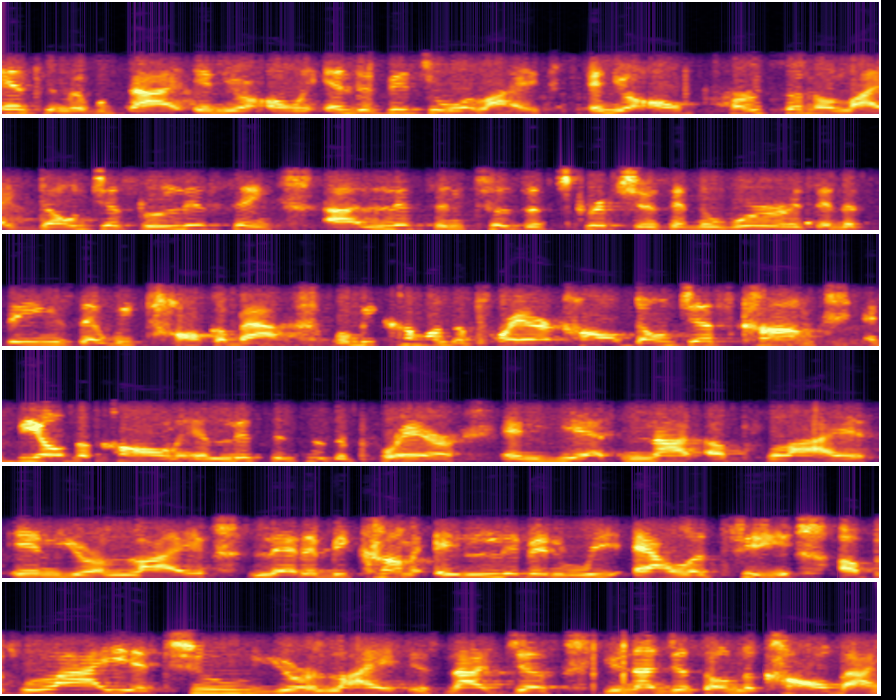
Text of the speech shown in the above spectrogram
intimate with God in your own individual life, in your own personal life. Don't just listen uh, listen to the scriptures and the words and the things that we talk about when we come on the prayer call. Don't just come and be on the call and listen to the prayer and yet not apply it in your life. Let it become a living reality. Apply it to your life. It's not just you're not just on the call by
